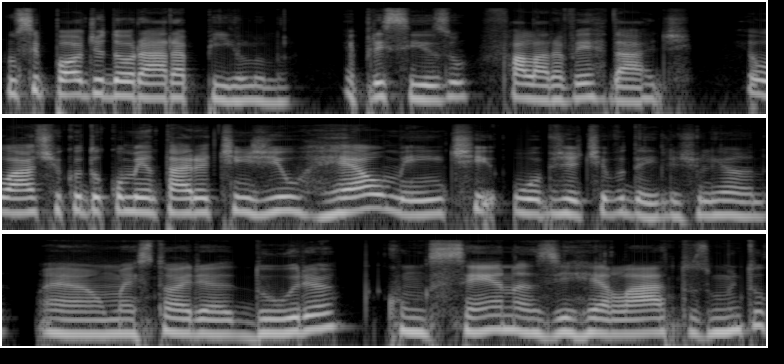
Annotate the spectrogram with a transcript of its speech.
Não se pode dourar a pílula, é preciso falar a verdade. Eu acho que o documentário atingiu realmente o objetivo dele, Juliana. É uma história dura, com cenas e relatos muito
